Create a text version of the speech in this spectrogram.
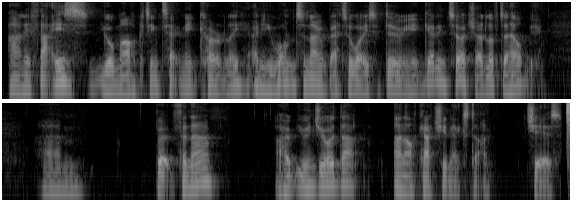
And if that is your marketing technique currently and you want to know better ways of doing it, get in touch. I'd love to help you. Um, but for now, I hope you enjoyed that and I'll catch you next time. Cheers.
